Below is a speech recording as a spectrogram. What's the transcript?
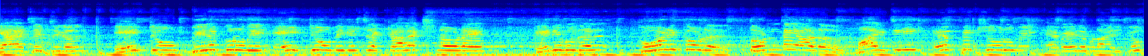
ഗാഡ്ജറ്റുകൾ ഏറ്റവും വിലക്കുറവിൽ ഏറ്റവും മികച്ച കളക്ഷനോടെ ഇനി മുതൽ കോഴിക്കോട് തൊണ്ടയാട് മൈജി എപ്പിക് ഷോറൂമിൽ അവൈലബിൾ ആയിരിക്കും.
